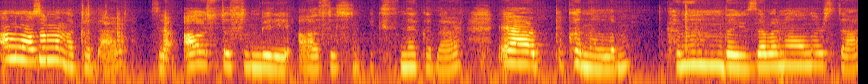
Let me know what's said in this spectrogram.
Ama o zamana kadar mesela Ağustos'un biri, Ağustos'un ikisine kadar eğer bu kanalım kanalımda yüz abone olursa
